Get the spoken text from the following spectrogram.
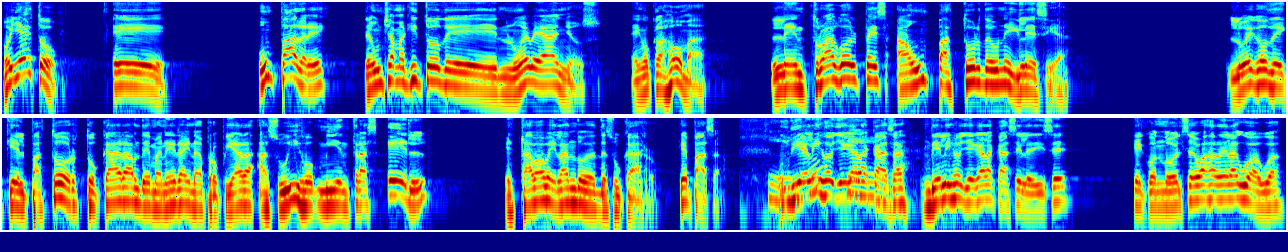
Oye, esto. Eh, un padre de un chamaquito de nueve años en Oklahoma le entró a golpes a un pastor de una iglesia luego de que el pastor tocara de manera inapropiada a su hijo mientras él estaba velando desde su carro. ¿Qué pasa? ¿Qué Un día el hijo llega a la casa, un día el hijo llega a la casa y le dice que cuando él se baja de la guagua,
